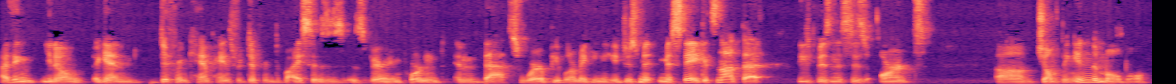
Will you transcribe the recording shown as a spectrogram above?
I think you know again different campaigns for different devices is, is very important, and that's where people are making a huge mistake. It's not that these businesses aren't um, jumping into mobile.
